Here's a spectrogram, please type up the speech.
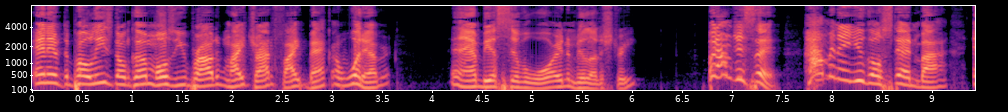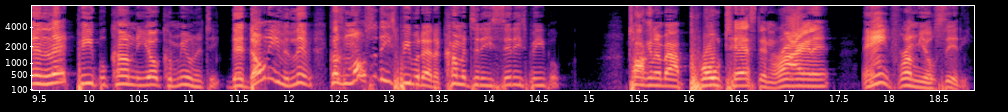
And if the police don't come, most of you probably might try to fight back or whatever. And there'd be a civil war in the middle of the street. But I'm just saying, how many of you go stand by and let people come to your community that don't even live? Because most of these people that are coming to these cities, people talking about protest and rioting, they ain't from your city.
